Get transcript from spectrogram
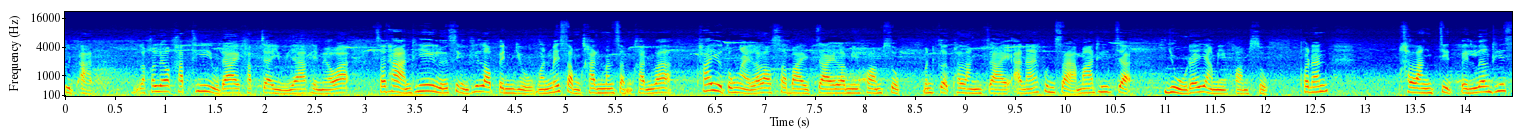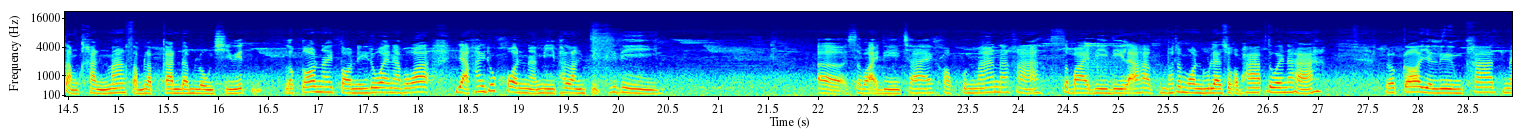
อึดอัด แล้วเขาเรียกว่าคับที่อยู่ได้คับใจอยู่ยากเห็นไหมว่า สถานที่หรือสิ่งที่เราเป็นอยู่มันไม่สำคัญมันสำคัญว่า ถ้าอยู่ตรงไหนแล้วเราสบายใจเรามีความสุข มันเกิดพลังใจ อันนั้นคุณสามารถที่จะอยู่ได้อย่างมีความสุข เพราะฉะนั้น พลังจิตเป็นเรื่องที่สำคัญมากสำหรับการดำรงชีวิต แล้วก็ในตอนนี้ด้วยนะ เพราะว่าอยากให้ทุกคนนะมีพลังจิตที่ดีสบายดีใช่ขอบคุณมากนะคะ สบายดีดีแล้วค่ะ คุณพัฒมนดูแลสุขภาพด้วยนะคะ แล้วก็อย่าลืมคาดแม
